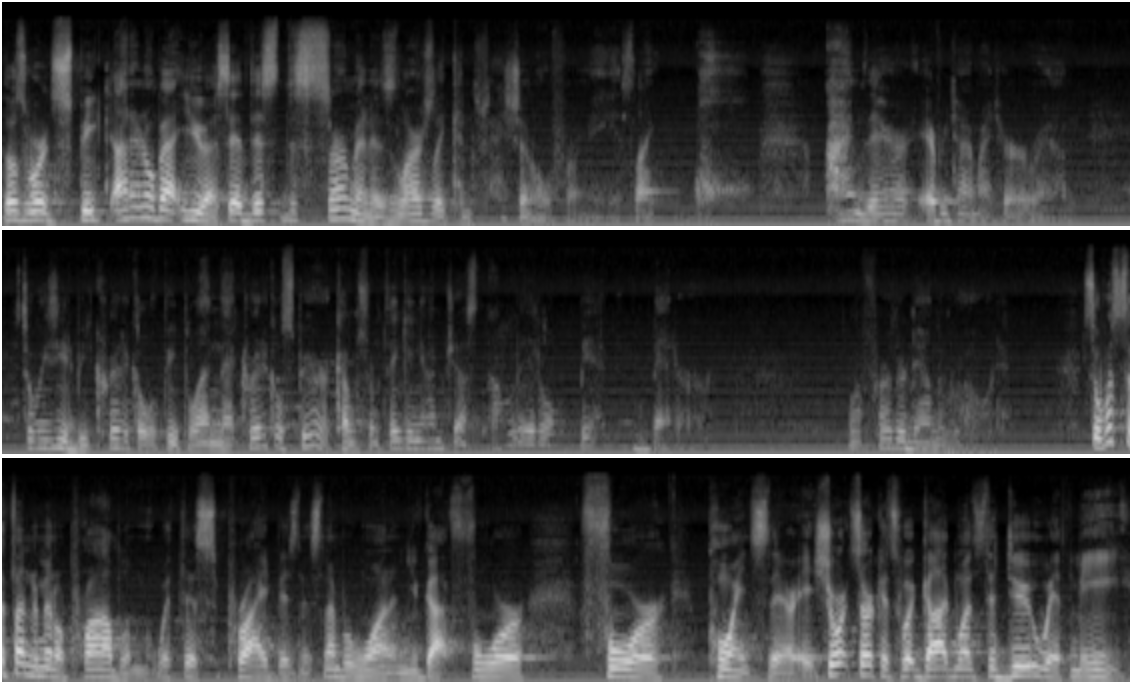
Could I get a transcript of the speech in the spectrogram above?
Those words speak. I don't know about you. I said this, this sermon is largely confessional for me. It's like, oh, I'm there every time I turn around. It's so easy to be critical of people, and that critical spirit comes from thinking I'm just a little bit better, a little further down the road. So, what's the fundamental problem with this pride business? Number one, and you've got four, four points there. It short circuits what God wants to do with me.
